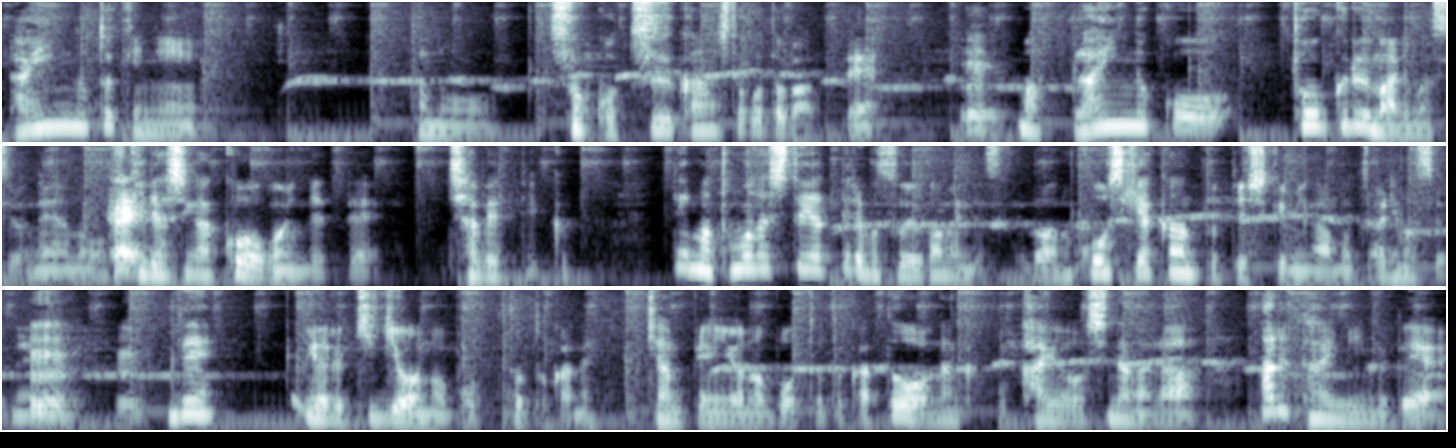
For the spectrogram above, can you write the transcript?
LINE の時に、あの、すごく痛感したことがあって、うん。まあ、LINE のこう、トークルームありますよね。あの、い吹き出しが交互に出て、喋っていく。で、まあ、友達とやってればそういう画面ですけど、あの、公式アカウントっていう仕組みがありますよね。うん。うん。で、いわゆる企業のボットとかね、キャンペーン用のボットとかと、なんかこう、会話をしながら、あるタイミングで、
